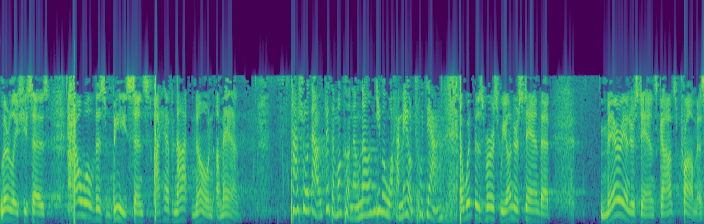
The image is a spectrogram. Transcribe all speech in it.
Literally, she says, How will this be since I have not known a man? 她说到：“这怎么可能呢？因为我还没有出嫁。 And with this verse, we understand that Mary understands God's promise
